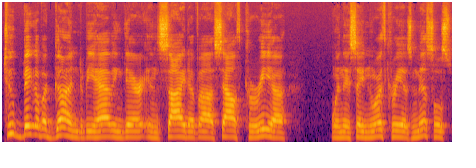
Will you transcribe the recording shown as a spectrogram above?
too big of a gun to be having there inside of uh, South Korea when they say North Korea's missiles,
